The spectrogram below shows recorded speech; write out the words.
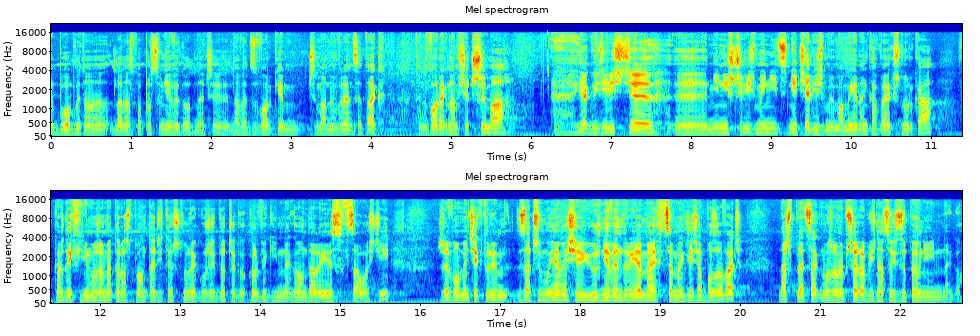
y, byłoby to dla nas po prostu niewygodne, czy nawet z workiem trzymanym w ręce, tak? Ten worek nam się trzyma. Jak widzieliście, y, nie niszczyliśmy nic, nie cieliśmy. Mamy jeden kawałek sznurka. W każdej chwili możemy to rozplątać i ten sznurek użyć do czegokolwiek innego. On dalej jest w całości. Że w momencie, w którym zatrzymujemy się, już nie wędrujemy, chcemy gdzieś obozować, nasz plecak możemy przerobić na coś zupełnie innego.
